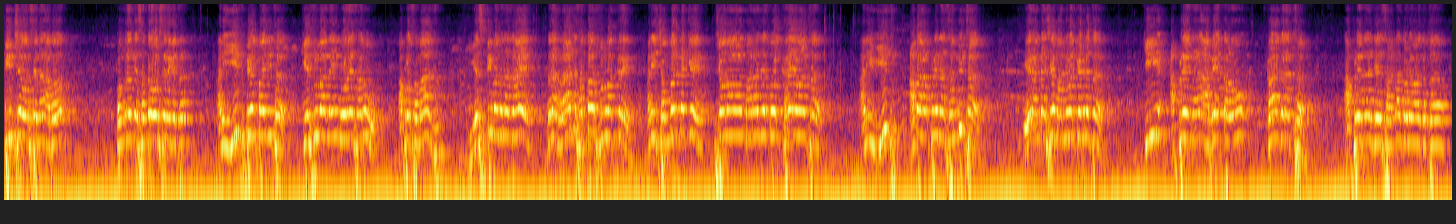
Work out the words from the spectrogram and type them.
तीनशे वर्षानं ना अब पंधरा ते सतरा वर्ष घेतलं आणि ईद पेल पाहिजे इथं. केसूला नाही मोरे सारू. आपलो समाज एसटी मध्ये जाय जरा राजसत्तावर सुरुवात करे. आणि शंभर टक्के शिवराज महाराज बोल खरे माणसं आणि वीज आबा आपले ना संधीच हे रंगाशे मान्यवर केलेच की आपले ना आबे ताणू का करत आपले ना जे साठा तोडे करत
